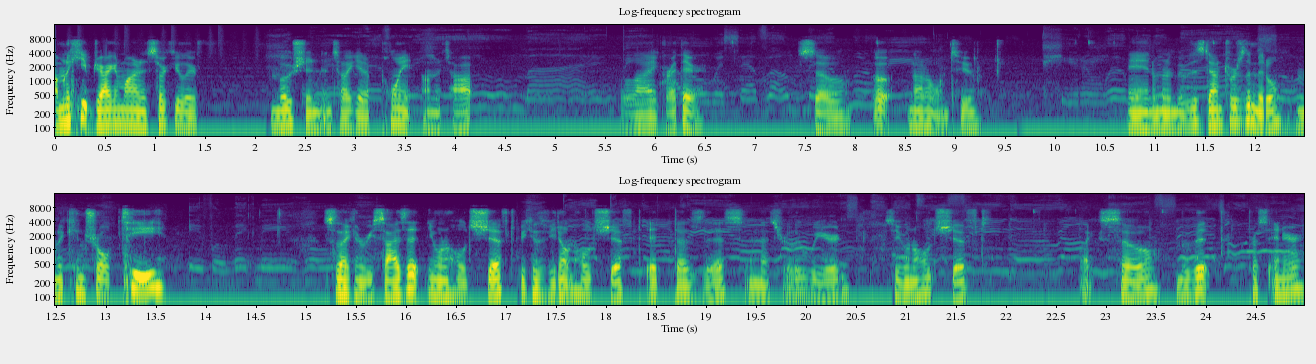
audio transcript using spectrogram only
I'm going to keep dragging mine in a circular motion until I get a point on the top. Like right there. So, oh, no I don't want to. And I'm going to move this down towards the middle. I'm going to control T so that I can resize it. You want to hold shift because if you don't hold shift it does this and that's really weird. So you want to hold shift like so, move it, press enter,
